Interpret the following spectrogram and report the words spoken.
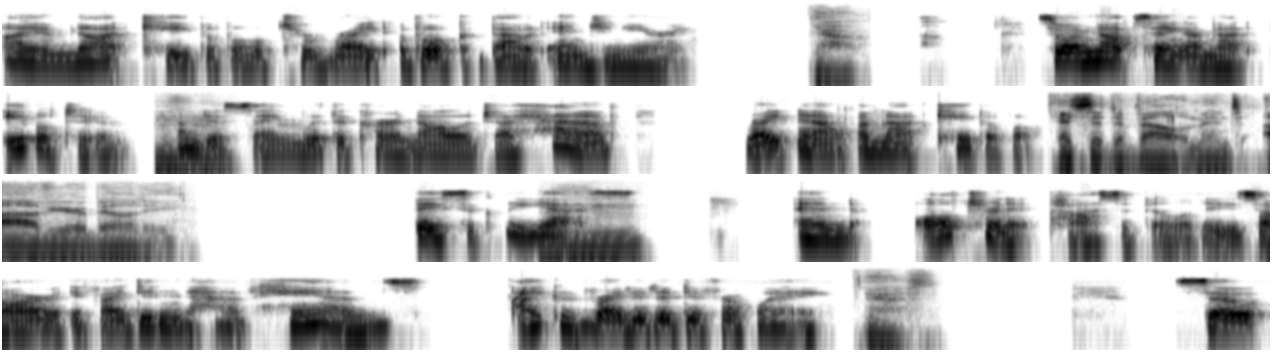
I am not capable to write a book about engineering. Yeah. So I'm not saying I'm not able to. Mhm. I'm just saying with the current knowledge I have, right now, I'm not capable. It's the development of your ability. Basically, yes. Mhm. And alternate possibilities are if I didn't have hands, I could write it a different way. Yes. So,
